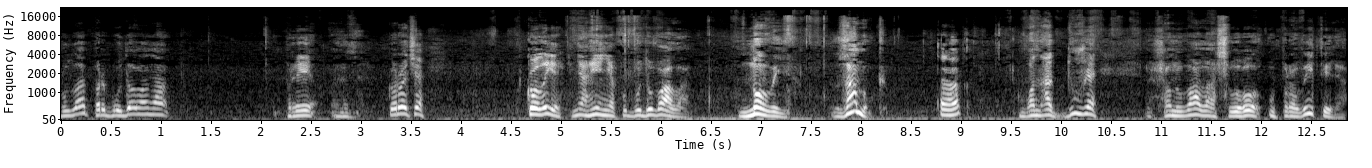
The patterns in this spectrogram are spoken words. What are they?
була прибудована при. Коротше, коли княгиня побудувала новий замок, Так. вона дуже шанувала свого управителя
